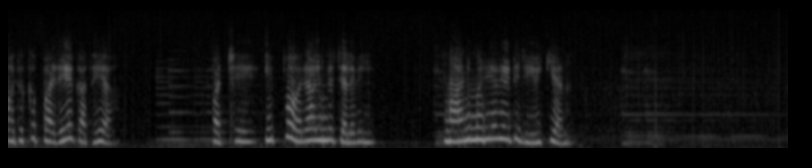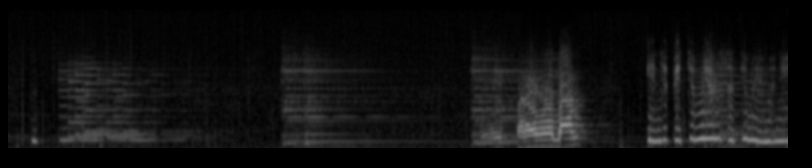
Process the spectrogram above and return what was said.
അതൊക്കെ പഴയ കഥയാ. പക്ഷേ ഇപ്പൊ ഒരാളിന്റെ ചെലവിൽ മാനമര്യാദയായിട്ട് ജീവിക്കുകയാണ്. എന്റെ പെറ്റമ്മയാണ് സത്യം ഏമാനെ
